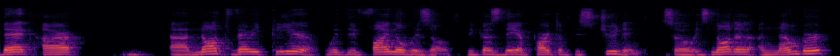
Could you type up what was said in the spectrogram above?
that are uh, not very clear with the final results because they are part of the student. So it's not a, a number,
